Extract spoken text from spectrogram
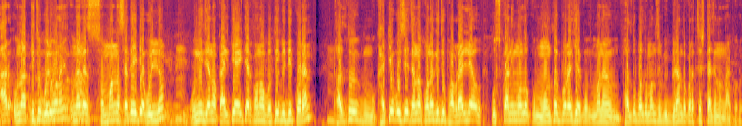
আর ওনার কিছু বলব না ওনাকে সম্মানের সাথে এটা বললাম। উনি যেন কালকে এটার কোনো গতিবিধি করেন। ফালতু খাটিয়ে বসে যেন কোনো কিছু ফাবড়াইলে উস্কানিমূলক মন্তব্য রাখিয়ে মানে ফালতু ফালতু মানুষ বিভ্রান্ত করার চেষ্টা যেন না করে।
